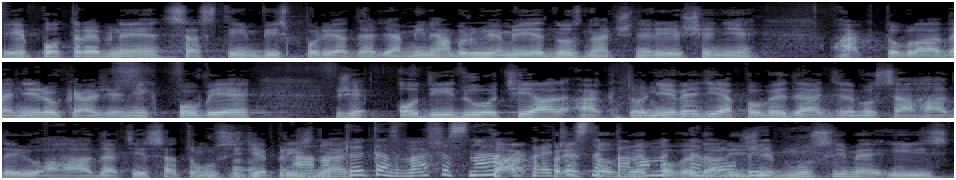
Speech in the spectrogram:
je potrebné sa s tým vysporiadať a my navrhujeme jednoznačné riešenie. Ak to vláda nedokáže, nech povie, že odídu odtiaľ, ak to nevedia povedať, lebo sa hádajú a hádate sa, to musíte priznať. Áno, to je tá vaša snaha tak preto sme povedali, voľby. že musíme ísť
